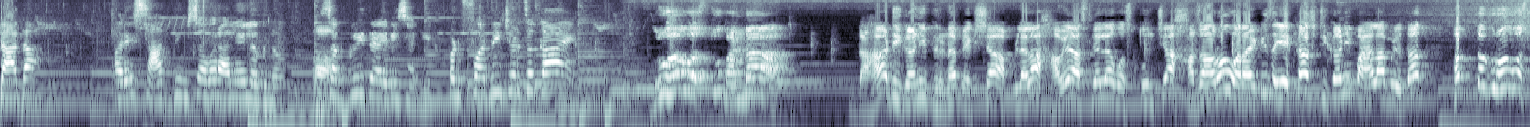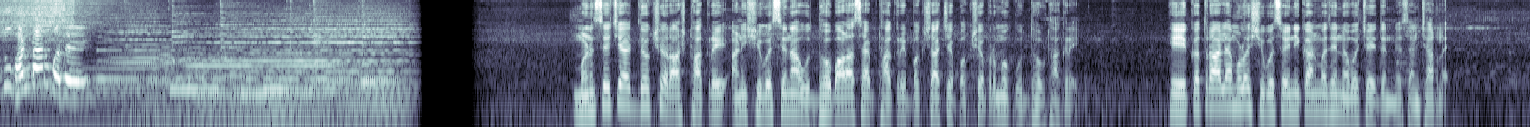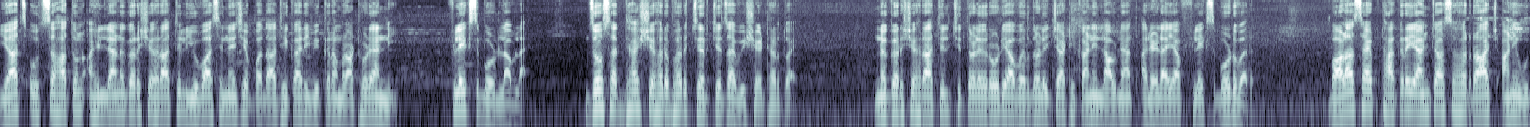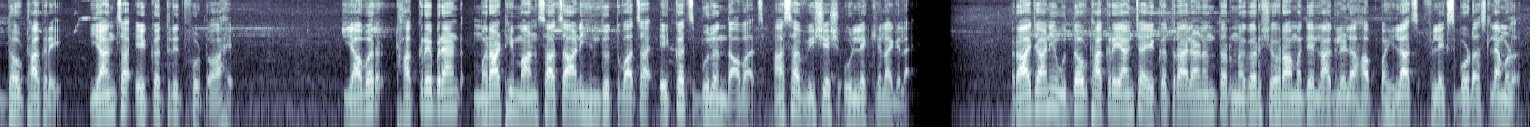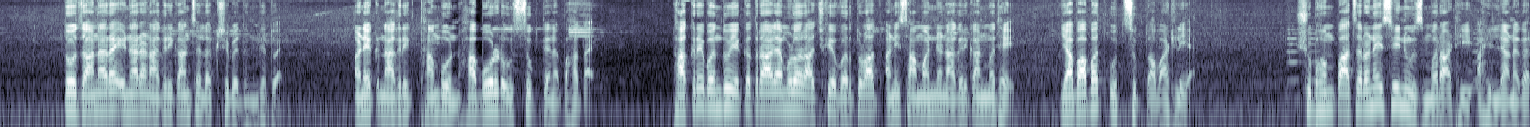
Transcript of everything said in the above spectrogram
दादा अरे सात दिवसावर आले लग्न. हा. सगळी तयारी झाली. पण फर्निचरचं काय? गृहवस्तू भांडार. दहा ठिकाणी फिरण्यापेक्षा आपल्याला हव्या असलेल्या वस्तूंच्या हजारो व्हरायटीज एकाच ठिकाणी पाहायला मिळतात फक्त गृहवस्तू भांडारमध्ये मनसेचे अध्यक्ष राज ठाकरे आणि शिवसेना उद्धव बाळासाहेब ठाकरे पक्षाचे पक्षप्रमुख उद्धव ठाकरे. हे एकत्र आल्यामुळे शिवसैनिकांमध्ये नवचैतन्य संचारलंय. याच उत्साहातून अहिल्यानगर शहरातील युवासेनेचे पदाधिकारी विक्रम राठोड यांनी फ्लेक्स बोर्ड लावलाय जो सध्या शहरभर चर्चेचा विषय ठरतोय. नगर शहरातील चितळे रोड या वर्दळीच्या ठिकाणी लावण्यात आलेल्या या फ्लेक्स बोर्डवर बाळासाहेब ठाकरे यांच्यासह राज आणि उद्धव ठाकरे यांचा एकत्रित फोटो आहे. यावर ठाकरे ब्रँड मराठी माणसाचा आणि हिंदुत्वाचा एकच बुलंद आवाज असा विशेष उल्लेख केला गेलाय. राज आणि उद्धव ठाकरे यांच्या एकत्र आल्यानंतर नगर शहरामध्ये लागलेला हा पहिलाच फ्लेक्स बोर्ड असल्यामुळं तो जाणाऱ्या येणाऱ्या नागरिकांचं लक्ष वेधून घेतोय. अनेक नागरिक थांबून हा बोर्ड उत्सुकतेनं पाहत आहे ठाकरे बंधू एकत्र आल्यामुळं राजकीय वर्तुळात आणि सामान्य नागरिकांमध्ये याबाबत उत्सुकता वाढली आहे. Shubham Pacharne C news Marathi Ahilyanagar.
